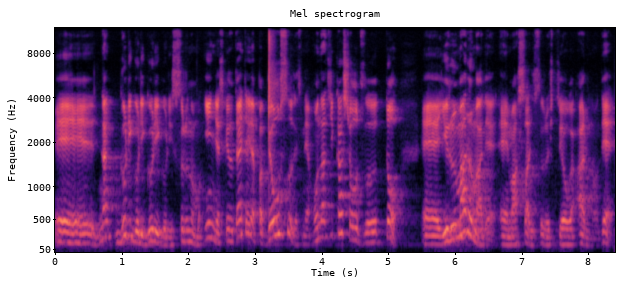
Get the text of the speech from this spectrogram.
えー、なぐりぐりぐりぐりするのもいいんですけど、大体やっぱ秒数ですね、同じ箇所をずっとえー、緩まるまで、えー、マッサージする必要があるので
